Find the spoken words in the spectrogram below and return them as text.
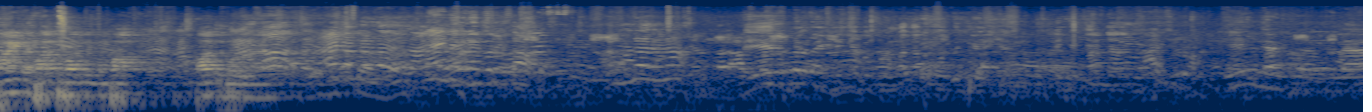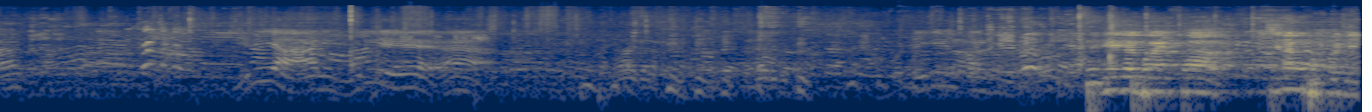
பாயிண்ட் பார்த்து பார்த்து பார்த்து போடுங்க இரியா நீ முடி டெக்னிக்கல் பாயிண்ட் ஃபார் சின்ன பூம்பட்டி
